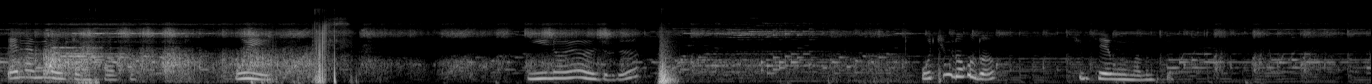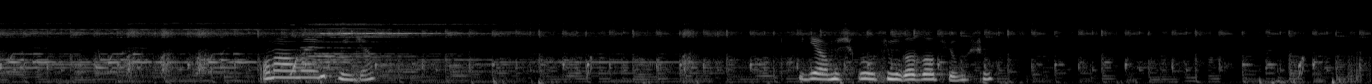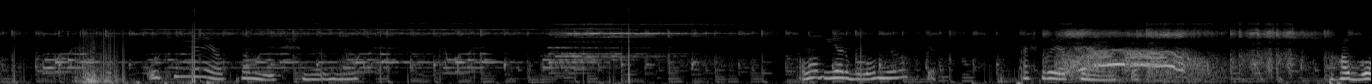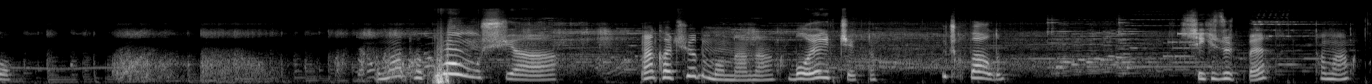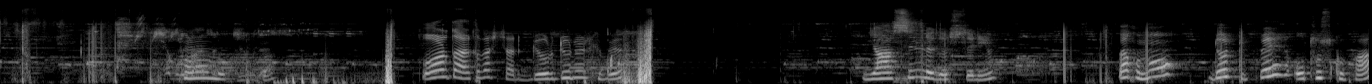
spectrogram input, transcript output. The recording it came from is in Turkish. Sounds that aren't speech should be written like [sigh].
Ben hemen öleceğim fazla. Uy. Nino'yu öldürdü. Ultim doldu. Kimseye vurmadım ki. Onu almaya gitmeyeceğim. Bir de yanlışlıkla ultimi gaza atıyormuşum. Ultimi nereye yapsam diye düşünüyorum ya. Bir yer bulamıyorum ki. Ha şuraya atayım en iyisi. Aha bu. Bunlar takım olmuş ya. Ben kaçıyordum onlardan. Boya gidecektim. 3 kupa aldım. 8 rütbe. Tamam. Son 19 kupa. Bu arada arkadaşlar gördüğünüz gibi Yasin'i de göstereyim. Bakın o 4 rütbe 30 kupa.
